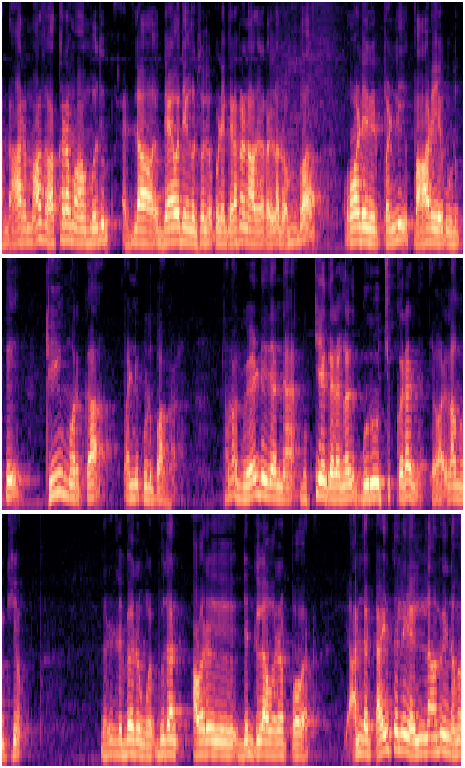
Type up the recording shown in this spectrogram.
அந்த ஆறு மாதம் வக்கரமாகும்போது எல்லா தேவதைகள் சொல்லக்கூடிய கிரகநாதர்கள்லாம் ரொம்ப கோஆர்டினேட் பண்ணி பாறையை கொடுத்து டீம் ஒர்க்காக பண்ணி கொடுப்பாங்க. நமக்கு வேண்டியது என்ன? முக்கிய கிரகங்கள் குரு சுக்கிரன் இவெல்லாம் முக்கியம். ரெண்டு பேரும் புதன் அவர் ஜென்டிலாக வர போவார். அந்த டயத்தில் எல்லாமே நம்ம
